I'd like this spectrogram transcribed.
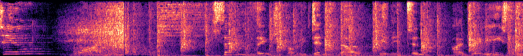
two, one. Seven things you probably didn't know you need to know. I'm Jamie East, and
